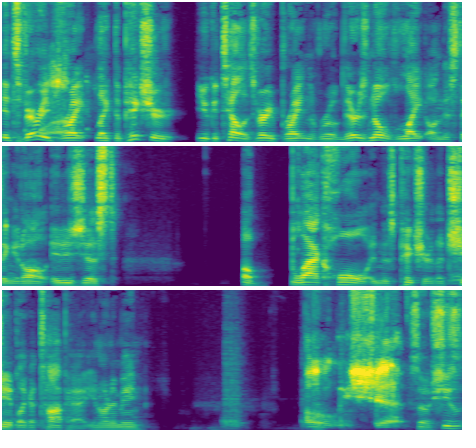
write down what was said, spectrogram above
it's very Wow. bright like the picture you could tell it's very bright in the room there is no light on this thing at all it is just a black hole in this picture that's shaped like a top hat you know what i mean Holy shit. so she's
